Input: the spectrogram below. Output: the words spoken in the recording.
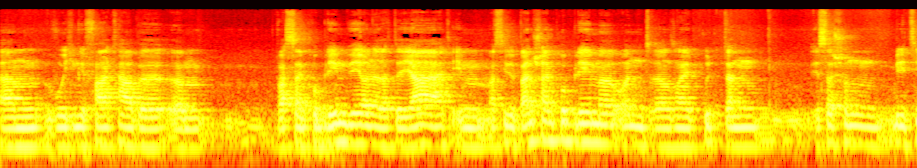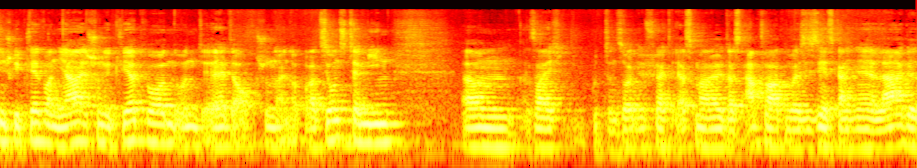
ähm, wo ich ihn gefragt habe, ähm, was sein Problem wäre. Und er sagte, ja, er hat eben massive Bandscheibenprobleme und äh, sag gut, dann ist das schon medizinisch geklärt worden. Ja, ist schon geklärt worden und er hätte auch schon einen Operationstermin. Ähm, sage ich, gut, dann sollten wir vielleicht erstmal das abwarten, weil Sie sind jetzt gar nicht in der Lage,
